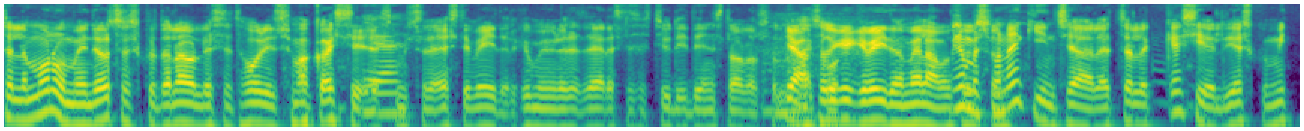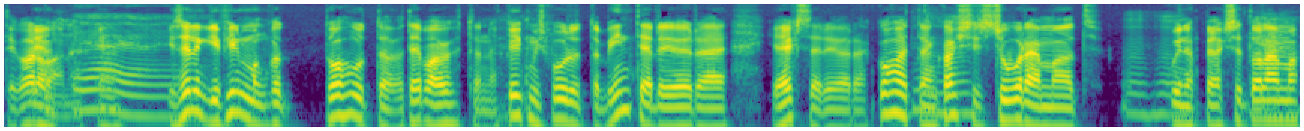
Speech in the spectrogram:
selle monumendi otsas, kui ta laulis, et hoolitsema kassi eest yeah., mis oli hästi veider, kümme minutit järjest lihtsalt Judy Dench laulab sulle jaa, see oli kõige veidram elamus minu meelest ma nägin seal, et selle käsi oli järsku mitte karvane ja, ja, ja, ja sellegi film on ka tohutavalt ebaühtlane, kõik, mis puudutab interjööre ja eksteriööre, kohati on Mhm. kassid suuremad, mm. kui nad peaksid olema,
